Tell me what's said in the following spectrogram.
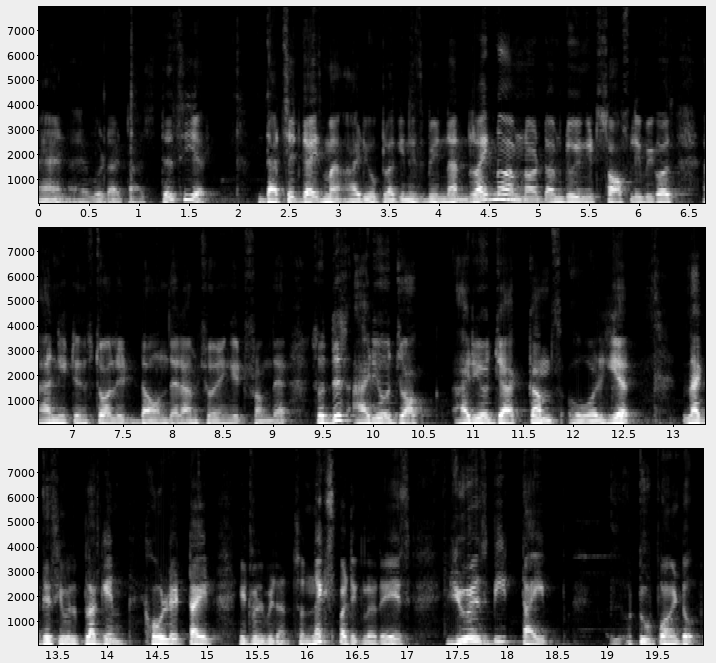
and i would attach this here. That's it guys. My audio plugin is being done. Right now i'm not i'm doing it softly because i need to install it down there. I'm showing it from there. So this audio jack audio jack comes over here like this you will plug in hold it tight it will be done. So next particular is usb type 2.0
